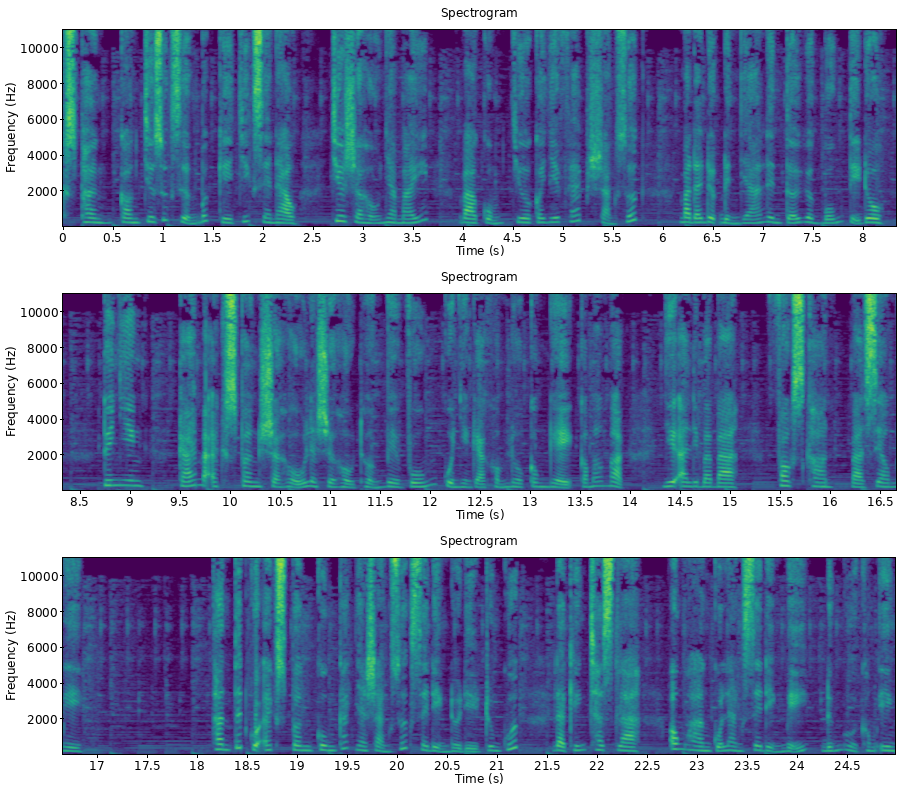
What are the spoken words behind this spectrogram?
Xpeng còn chưa xuất xưởng bất kỳ chiếc xe nào, chưa sở hữu nhà máy và cũng chưa có giấy phép sản xuất mà đã được định giá lên tới gần 4 tỷ đô. Tuy nhiên, cái mà Xpeng sở hữu là sự hậu thuẫn về vốn của những gã khổng lồ công nghệ có máu mặt như Alibaba, Foxconn và Xiaomi. Thành tích của Xpeng cùng các nhà sản xuất xe điện nội địa Trung Quốc đã khiến Tesla, ông hoàng của làng xe điện Mỹ, đứng ngồi không yên.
